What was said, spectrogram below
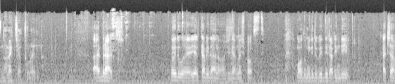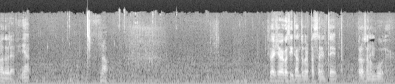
Non è chiattolella. Dai, braccio. Noi due, io e il capitano, ci siamo esposti. Ma tu mica ti puoi tirare indietro. Caccia la fotografia. No. Si faceva così tanto per passare il tempo. Però se non vuole.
